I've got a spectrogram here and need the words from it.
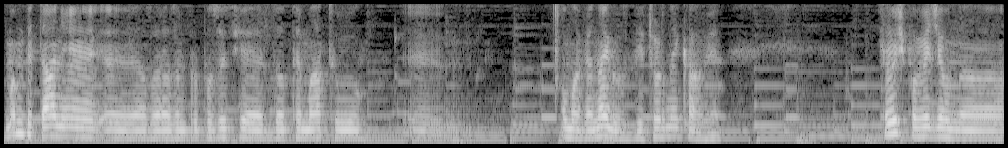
Mam pytanie, e, a zarazem propozycję do tematu omawianego w wieczornej kawie. Co byś powiedział na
